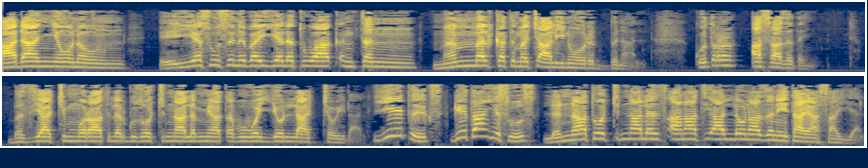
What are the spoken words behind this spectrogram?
አዳኝ የሆነውን ኢየሱስን በየዕለቱ አቅንተን መመልከት መቻል ይኖርብናል። ቁጥር 19 በዚያችም ወራት ለርጉዞችና ለሚያጠቡ ወዮላቸው ይላል። ይህ ጥቅስ ጌታ ኢየሱስ ለእናቶችና ለሕፃናት ያለውን አዘኔታ ያሳያል።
